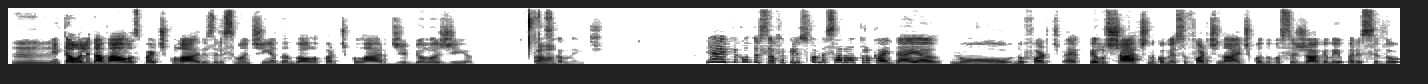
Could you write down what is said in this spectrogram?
Hum. Então, ele dava aulas particulares. Ele se mantinha dando aula particular de biologia, tá. basicamente. E aí, o que aconteceu foi que eles começaram a trocar ideia no, no Fort, é, pelo chat no começo. O Fortnite, quando você joga, é meio parecido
